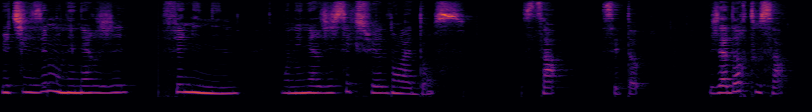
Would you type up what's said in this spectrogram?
Utiliser mon énergie féminine, mon énergie sexuelle dans la danse. Ça, c'est top. J'adore tout ça.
